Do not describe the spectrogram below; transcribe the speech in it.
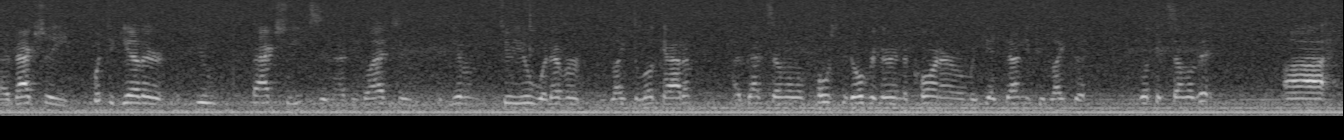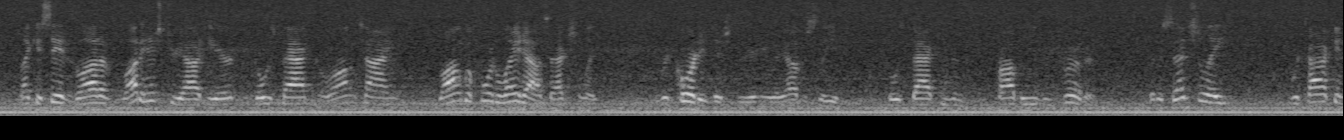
I've actually put together a few fact sheets, and I'd be glad to, to give them to you, whatever you'd like to look at them. I've got some of them posted over here in the corner when we get done if you'd like to look at some of it. Uh, like I say, there's a lot of a lot of history out here. It goes back a long time, long before the lighthouse actually. Recorded history anyway. Obviously, it goes back even probably even further. But essentially, we're talking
